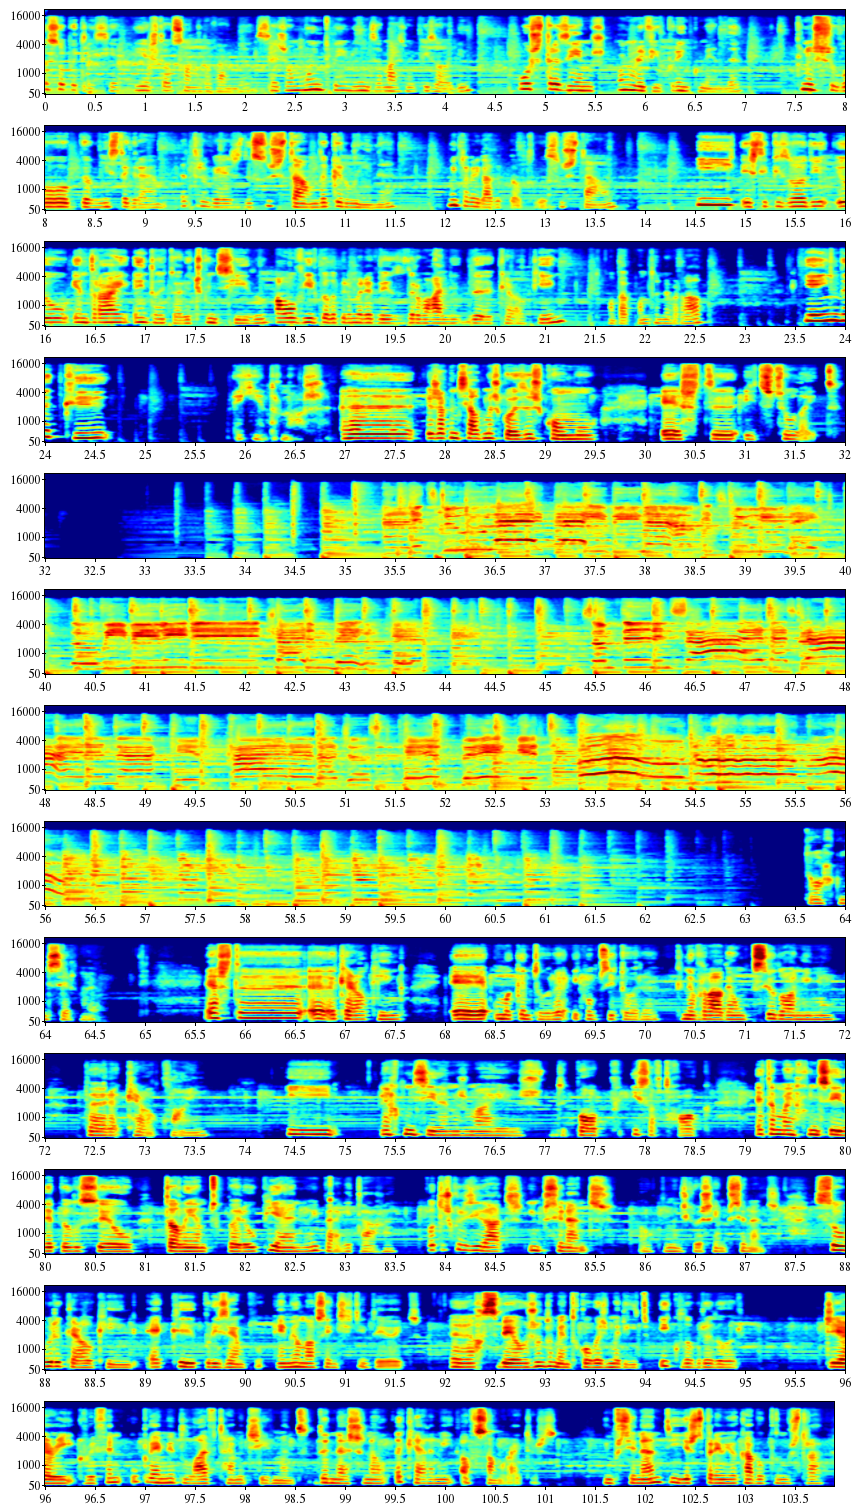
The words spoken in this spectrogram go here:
eu sou Patrícia e este é o Som de Lavanda. Sejam muito bem-vindos a mais um episódio. Hoje trazemos um review por encomenda que nos chegou pelo Instagram através da sugestão da Carolina. Muito obrigada pela tua sugestão. E este episódio eu entrei em território desconhecido ao ouvir pela primeira vez o trabalho de Carol King, de ponta a ponta, na verdade, e ainda que aqui entre nós. Uh, eu já conheci algumas coisas como este It's Too Late. Reconhecer, não é? Esta, a Carol King, é uma cantora e compositora que na verdade é um pseudónimo para Carol Klein e é reconhecida nos meios de pop e soft rock. É também reconhecida pelo seu talento para o piano e para a guitarra. Outras curiosidades impressionantes, ou pelo menos que eu achei impressionantes, sobre Carol King é que, por exemplo, em 1988 uh, recebeu, juntamente com o ex-marido e colaborador Jerry Griffin, o prémio de Lifetime Achievement da National Academy of Songwriters. Impressionante, e este prémio acaba por mostrar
